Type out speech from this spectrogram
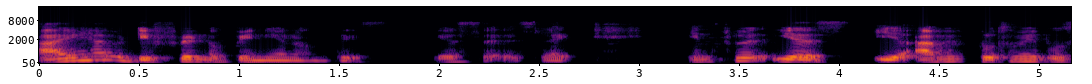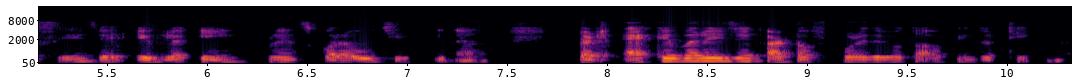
I have a different opinion on this. Yes, sir. It's like ইনফ্লু ইয়েস আমি প্রথমেই বলছি যে এগুলাকে ইনফ্লুয়েন্স করা উচিত কিনা বাট একেবারেই যে কাট অফ করে দেবো তাও কিন্তু ঠিক না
